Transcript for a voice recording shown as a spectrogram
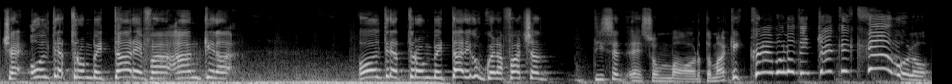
Cioè, oltre a trombettare fa anche la... Oltre a trombettare con quella faccia di se... Eh, sono morto. Ma che cavolo di... Che cavolo!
